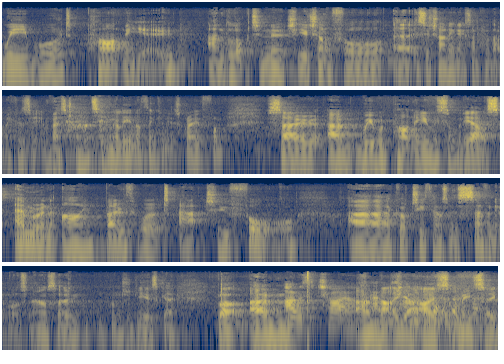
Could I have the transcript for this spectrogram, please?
we would partner you and look to nurture you. Channel 4 uh, is a shining example of that because it invests 20 million, I think, in its growth fund. So um, we would partner you with somebody else. Emma and I both worked at 2 4. Uh, God, 2007 it was now, so 100 years ago. But um, I was a child. Um, that, yeah, I, me too.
